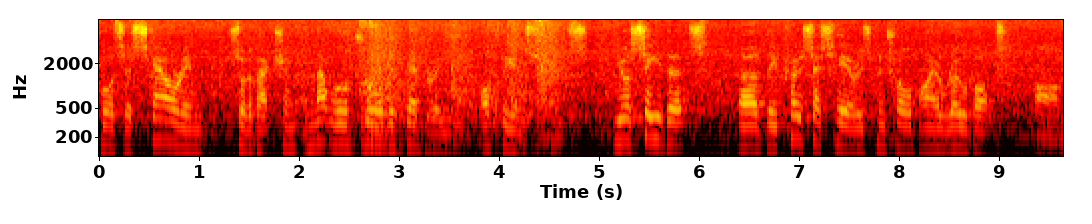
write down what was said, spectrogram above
cause a scouring sort of action and that will draw the debris off the instruments you'll see that uh, the process here is controlled by a robot arm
